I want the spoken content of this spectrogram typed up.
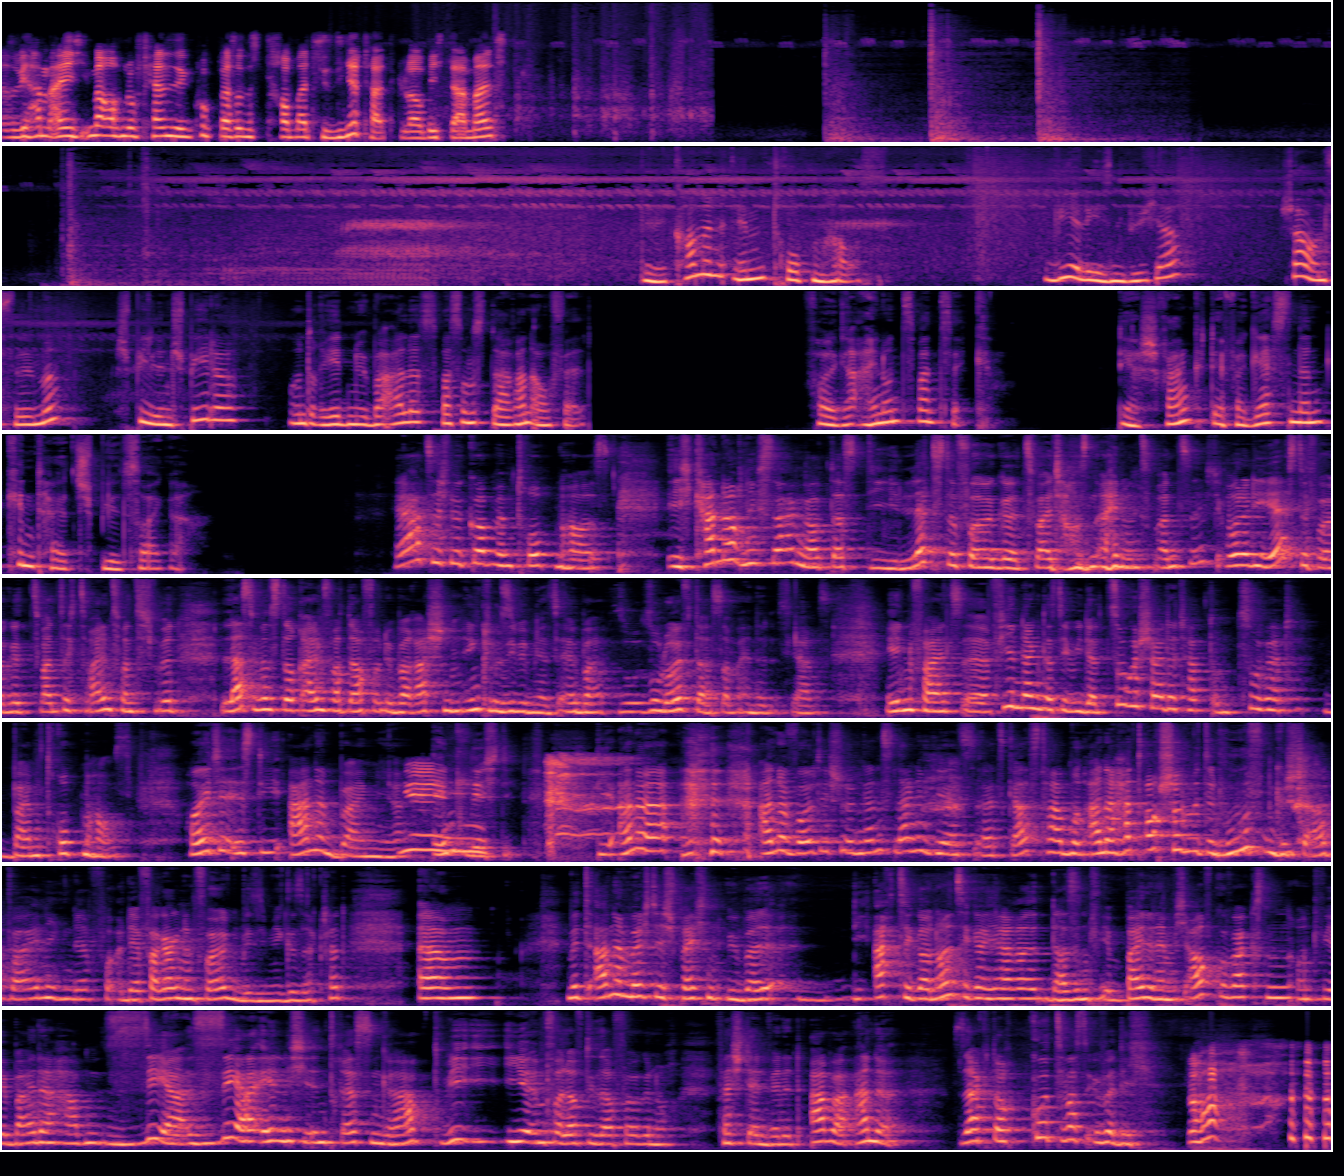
Also wir haben eigentlich immer auch nur Fernsehen geguckt, was uns traumatisiert hat, glaube ich, damals. Willkommen im Tropenhaus. Wir lesen Bücher, schauen Filme, spielen Spiele und reden über alles, was uns daran auffällt. Folge 21 der Schrank der vergessenen Kindheitsspielzeuge. Herzlich willkommen im Tropenhaus. Ich kann noch nicht sagen, ob das die letzte Folge 2021 oder die erste Folge 2022 wird. Lassen wir uns doch einfach davon überraschen, inklusive mir selber. So, so läuft das am Ende des Jahres. Jedenfalls äh, vielen Dank, dass ihr wieder zugeschaltet habt und zuhört beim Tropenhaus. Heute ist die Anne bei mir. Yay. Endlich. Die, Anne, Anne wollte ich schon ganz lange hier als, als Gast haben und Anne hat auch schon mit den Hufen geschart bei einigen der, der vergangenen Folgen, wie sie mir gesagt hat. Ähm, mit Anne möchte ich sprechen über die 80er, 90er Jahre. Da sind wir beide nämlich aufgewachsen und wir beide haben sehr, sehr ähnliche Interessen gehabt, wie ihr im Verlauf dieser Folge noch feststellen werdet. Aber Anne, sag doch kurz was über dich. Oh.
